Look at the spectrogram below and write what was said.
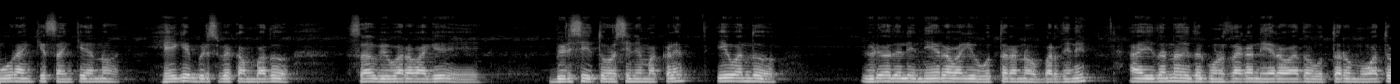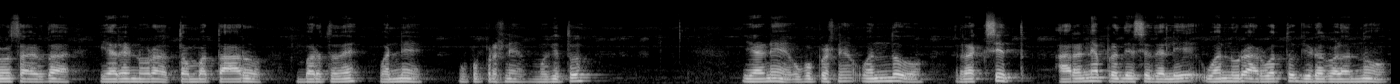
ಮೂರು ಅಂಕಿ ಸಂಖ್ಯೆಯನ್ನು ಹೇಗೆ ಬಿಡಿಸಬೇಕೆಂಬುದು ಸವಿವರವಾಗಿ ಬಿಡಿಸಿ ತೋರಿಸಿನಿ ಮಕ್ಕಳೇ. ಈ ಒಂದು ವಿಡಿಯೋದಲ್ಲಿ ನೇರವಾಗಿ ಉತ್ತರವನ್ನು ಬರ್ದೀನಿ. ಇದನ್ನು ಇದು ಗುಣಿಸಿದಾಗ ನೇರವಾದ ಉತ್ತರ ಮೂವತ್ತೇಳು ಸಾವಿರದ ಎರಡು ನೂರ ತೊಂಬತ್ತಾರು ಬರುತ್ತದೆ. ಒಂದನೇ ಉಪಪ್ರಶ್ನೆ ಮುಗೀತು. ಎರಡನೇ ಉಪಪ್ರಶ್ನೆ, ಒಂದು ರಕ್ಷಿತ್ ಅರಣ್ಯ ಪ್ರದೇಶದಲ್ಲಿ ಒಂದುನೂರ ಅರವತ್ತು ಗಿಡಗಳನ್ನು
